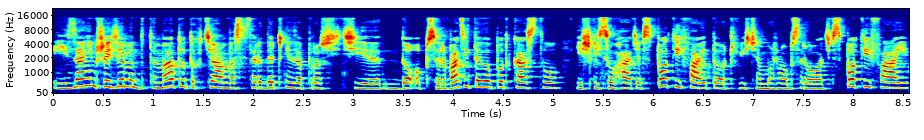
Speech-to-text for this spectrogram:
I zanim przejdziemy do tematu, to chciałam Was serdecznie zaprosić e, do obserwacji tego podcastu. Jeśli słuchacie w Spotify, to oczywiście można obserwować w Spotify,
